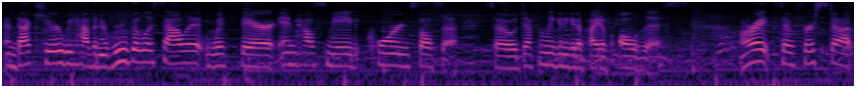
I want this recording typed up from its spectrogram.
And back here we have an arugula salad with their in-house made corn salsa. So definitely gonna get a bite of all of this. All right, so first up,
